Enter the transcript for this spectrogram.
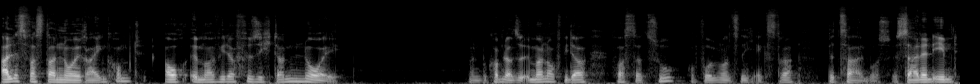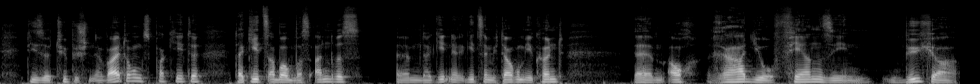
alles, was da neu reinkommt, auch immer wieder für sich dann neu. Man bekommt also immer noch wieder was dazu, obwohl man es nicht extra bezahlen muss. Es sei denn eben diese typischen Erweiterungspakete. Da geht es aber um was anderes. Ähm, da geht es nämlich darum, ihr könnt ähm, auch Radio, Fernsehen, Bücher,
